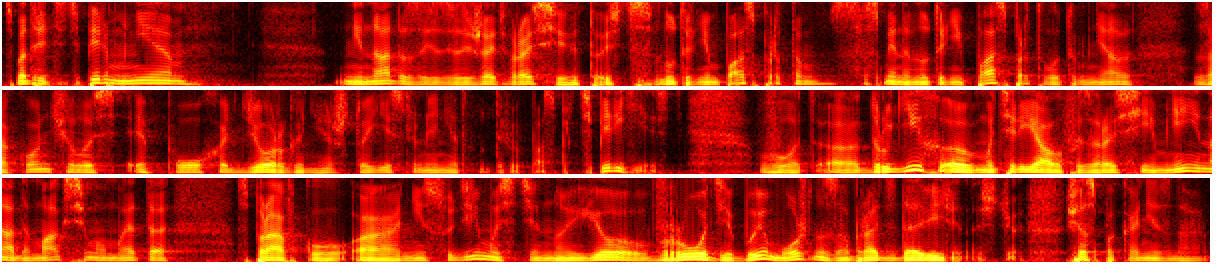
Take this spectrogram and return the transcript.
смотрите, теперь мне не надо заезжать в Россию. То есть с внутренним паспортом, со сменой внутренний паспорт, вот у меня закончилась эпоха дергания, что если у меня нет внутреннего паспорта, теперь есть. Вот. А других э, материалов из России мне не надо. Максимум это справку о несудимости, но ее вроде бы можно забрать с доверенностью. Сейчас пока не знаю.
